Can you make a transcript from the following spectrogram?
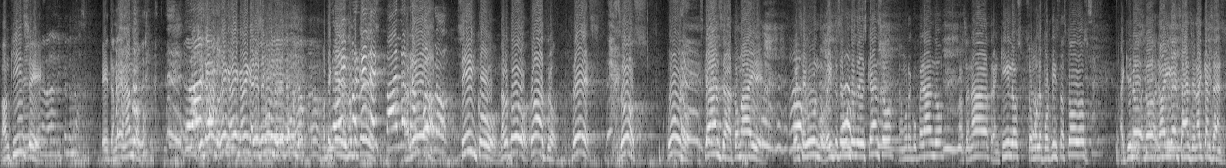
Van 15. bríncale más, bríncale más. Eh, te anda ganando. 10 segundos, venga, venga, venga, 10 segundos, 10 segundos. No te quedes, no te la quedes. espalda, Arriba. 5, dalo todo. 4, 3, 2, 1. Descansa, toma aire. Fue el segundo, 20 segundos de descanso. Estamos recuperando. No pasa nada, tranquilos. Somos deportistas todos. Aquí no, no, no hay cansancio, no hay cansancio.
